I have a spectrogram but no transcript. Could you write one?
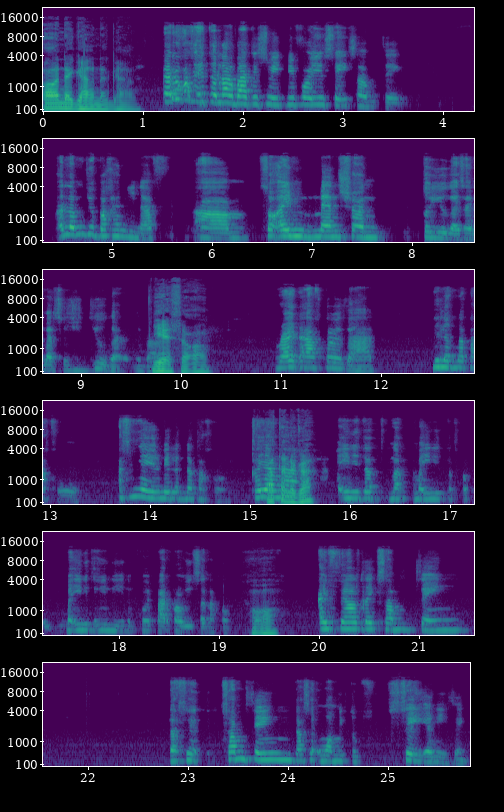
Oh, naghang, naghang. Pero kasi ito lang, Batis, wait, before you say something. Alam nyo ba kanina, um, so I mentioned to you guys, I messaged you guys, di ba? Yes, oo. Right after that, nilagnat ako. As in ngayon, may lagnat ako. Kaya Ah, talaga? nga, mainit at, na, mainit at, mainit ang iniinom ko, para pawisan ako. Oo. I felt like something doesn't something doesn't want me to say anything.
